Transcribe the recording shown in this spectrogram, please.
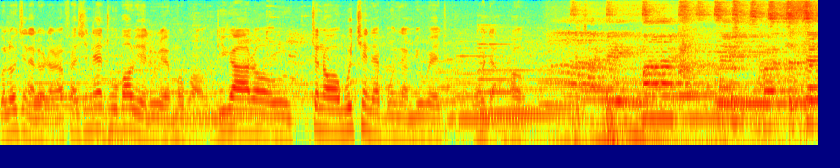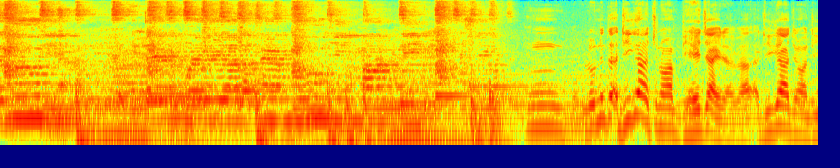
ကိုလှုပ်ချင်တာလှုပ်တာတော့ fashion နဲ့ထိုးပေါက်ရည်လို့လည်းမဟုတ်ပါဘူးအဓိကကတော့ဟိုကျွန်တော်ဝတ်ချင်တဲ့ပုံစံမျိုးပဲဝတ်တာဟုတ်อืมလို့နေတဲ့အဓိကကျွန်တော်ကဘဲကြိုက်တာဗျာအဓိကကျွန်တော်ဒီ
